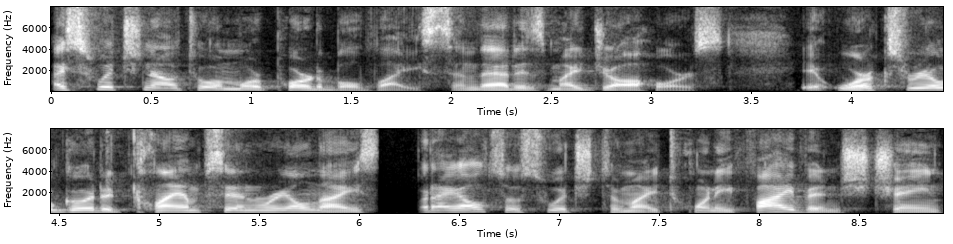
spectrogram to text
I switch now to a more portable vise, and that is my jaw horse. It works real good, it clamps in real nice, but I also switched to my 25 inch chain,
